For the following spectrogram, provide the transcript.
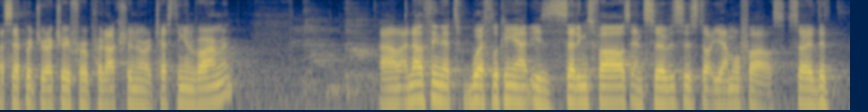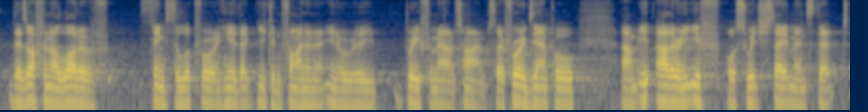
a separate directory for a production or a testing environment. Uh, another thing that's worth looking at is settings files and services.yaml files. So the, there's often a lot of things to look for in here that you can find in a, in a really brief amount of time. So for example, um, are there any if or switch statements that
